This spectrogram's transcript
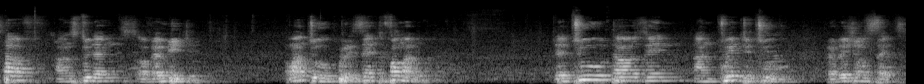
staff and students of MBJ, I want to present formally the 2022 graduation set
